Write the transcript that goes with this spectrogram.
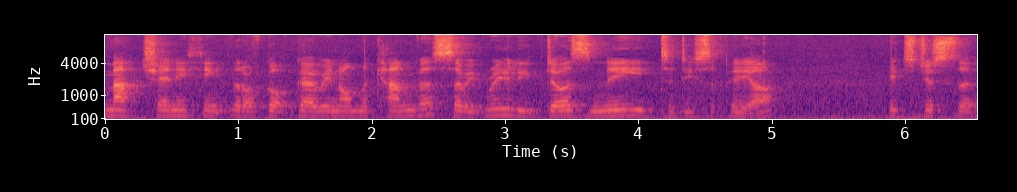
match anything that I've got going on the canvas, so it really does need to disappear. It's just that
